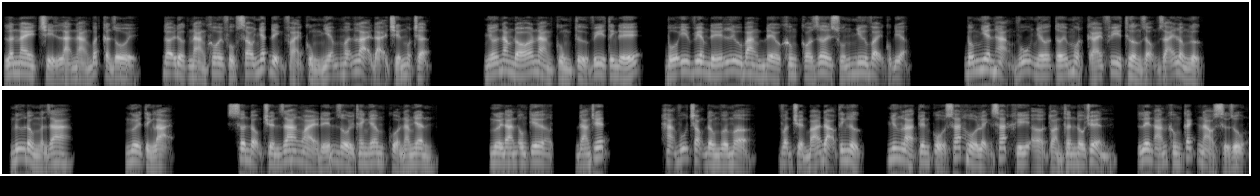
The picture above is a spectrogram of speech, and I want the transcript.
Lần này chỉ là nàng bất cần rồi đợi được nàng khôi phục sau nhất định phải cùng nhiễm mẫn lại đại chiến một trận. Nhớ năm đó nàng cùng tử vi tinh đế, bố y viêm đế lưu bang đều không có rơi xuống như vậy cục địa. G nhiên hạng vũ nhớ tới một cái phi thường rộng rãi lồng ngực. Nữ đồng ngẩn ra. Người tỉnh lại. Sơn động truyền ra ngoài đến rồi thanh âm của nam nhân. Người đàn ông kia, đáng chết. Hạng vũ trọng đồng vừa mở, vận chuyển bá đạo tinh lực, nhưng là tuyên cổ sát hồ lệnh sát khí ở toàn thân đấu chuyển, lên án không cách nào sử dụng.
